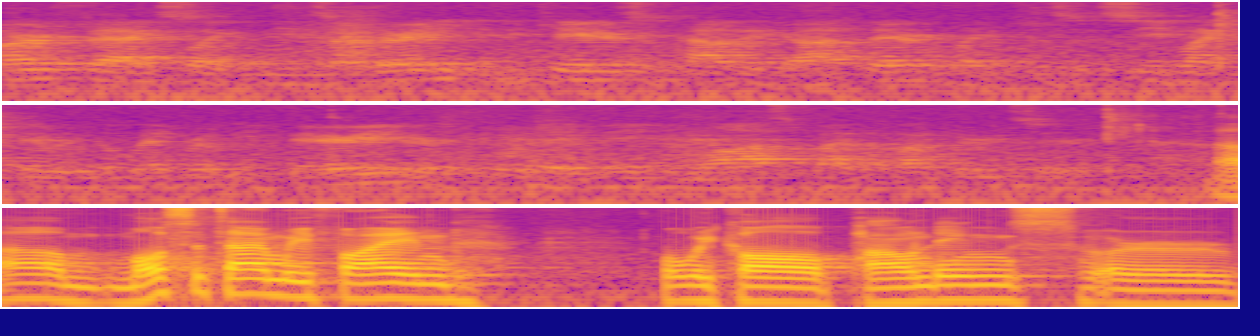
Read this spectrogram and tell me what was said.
artifacts like these, are there any indicators of how they got there? Like, does it seem like they were deliberately buried, or were they maybe lost by the hunters, or? Um, most of the time we find what we call poundings or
